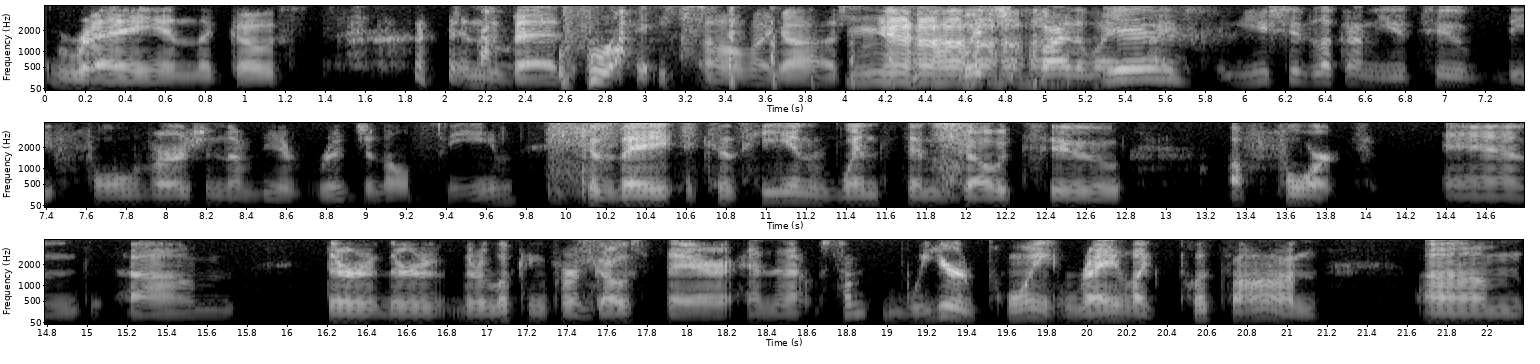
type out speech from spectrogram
Ray and the ghost in the bed. right. Oh my gosh. Which, Which, by the way, Yeah. I, you should look on YouTube the full version of the original scene because they because he and Winston go to a fort and um, they're they're they're looking for a ghost there, and then at some weird point, Ray like puts on um,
